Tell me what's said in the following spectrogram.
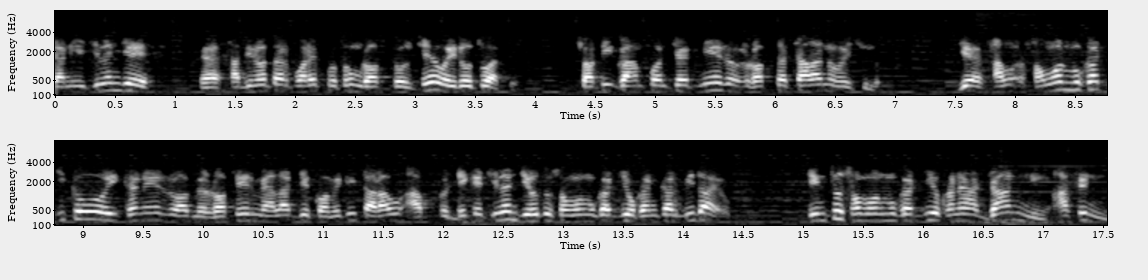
জানিয়েছিলেন যে স্বাধীনতার পরে প্রথম রথ চলছে ওই রতুয়াতে। ছটি গ্রাম পঞ্চায়েত নিয়ে রথটা চালানো হয়েছিল। যে সম- সমর মুখার্জিকেও ওইখানে রথের মেলার যে কমিটি, তারাও ডেকেছিলেন, যেহেতু সমর মুখার্জি ওখানকার বিধায়ক। কিন্তু সমর মুখার্জি ওখানে যাননি, আসেননি।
